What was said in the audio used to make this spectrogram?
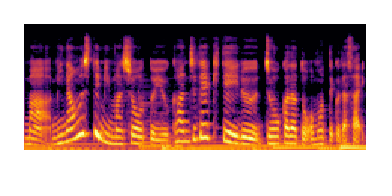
まあ、見直してみましょうという感じで来ている浄化だと思ってください。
